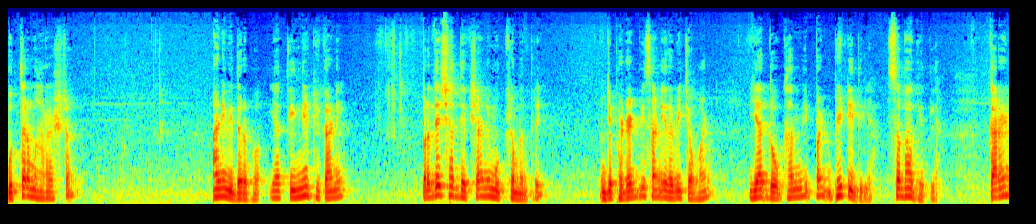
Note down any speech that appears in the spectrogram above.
उत्तर महाराष्ट्र आणि विदर्भ या तिन्ही ठिकाणी प्रदेशाध्यक्ष आणि मुख्यमंत्री म्हणजे फडणवीस आणि रवी चव्हाण या दोघांनी पण भेटी दिल्या सभा घेतल्या. कारण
